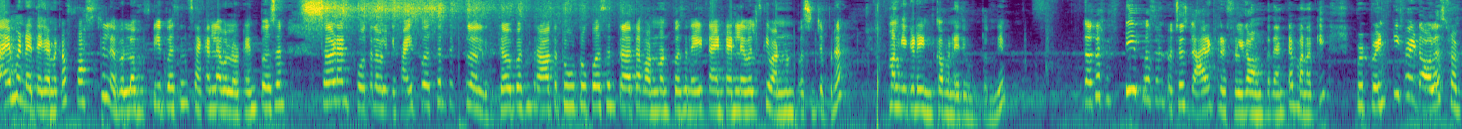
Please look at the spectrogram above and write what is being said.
డైమండ్ అయితే కనుక ఫస్ట్ లెవెల్లో ఫిఫ్టీ పర్సెంట్ సెకండ్ లెవెల్లో ten percent third and fourth లెవెల్కి ఫైవ్ పర్సెంట్ సిక్స్త్ లెవెల్కి థర్డ్ పర్సెంట్ తర్వాత టూ టూ పర్సెంట్ తర్వాత one one percent eight nine ten లెవెల్స్కి వన్ వన్ పర్సెంట్ చెప్పిన మనకి ఇక్కడ ఇన్కమ్ అనేది ఉంటుంది. తర్వాత ఫిఫ్టీ పర్సెంట్ వచ్చేసి డైరెక్ట్ రిఫిల్గా ఉంటుంది అంటే మనకి ఇప్పుడు twenty five dollars from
